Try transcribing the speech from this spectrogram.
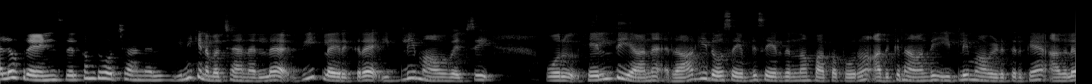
Hello friends welcome to our channel இன்றைக்கி நம்ம சேனலில் வீட்டில் இருக்கிற இட்லி மாவு வச்சு ஒரு ஹெல்த்தியான ராகி தோசை எப்படி செய்கிறதுன்னு தான் பார்க்க போகிறோம் அதுக்கு நான் வந்து இட்லி மாவு எடுத்திருக்கேன். அதில்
